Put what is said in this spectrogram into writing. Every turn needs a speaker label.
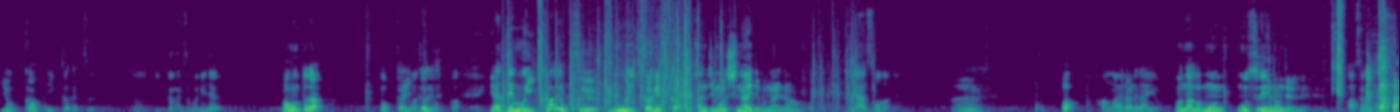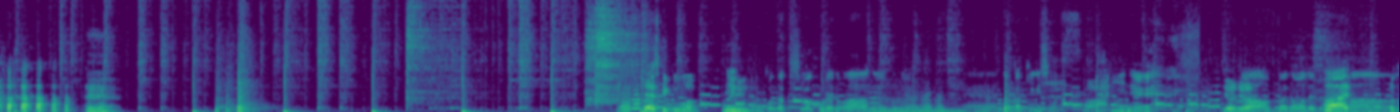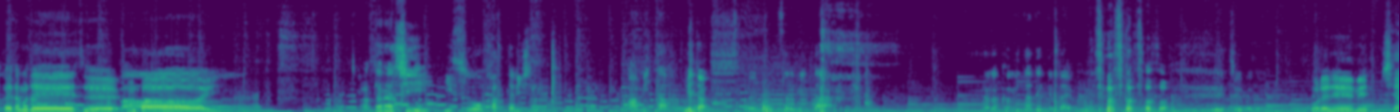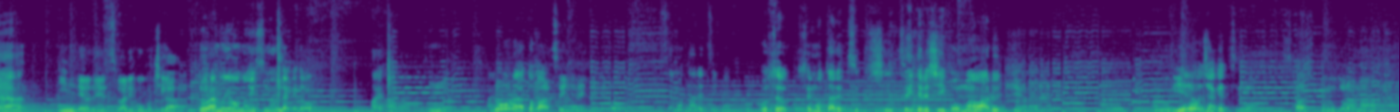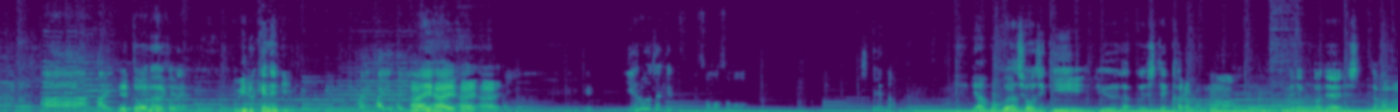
Speaker 1: 4日？あ
Speaker 2: 1ヶ月。うん1ヶ月ぶりだよ。
Speaker 1: 本当だ。そっか1ヶ月。
Speaker 2: 9
Speaker 1: い
Speaker 2: 4
Speaker 1: やでも1ヶ月もう1ヶ月かって感じもしないでもないな。
Speaker 2: 日いやそうだね。うん。
Speaker 1: あ。
Speaker 2: 考えられないよ。
Speaker 1: あなんかもうもうすでに飲んでるね。
Speaker 2: あすいません。
Speaker 1: 大輔君は？何飲んでるの？
Speaker 2: 私はこれはえっ、とね、えー、赤霧島です。
Speaker 1: あいいね。ではでは。
Speaker 2: お疲れ様です。
Speaker 1: はい。お疲れ様です。乾杯。新しい椅子を買ったりしたの？
Speaker 2: あ見た。
Speaker 1: 見た？
Speaker 2: それそれ見た。なんか組み立ててたよ。
Speaker 1: そうそうそうそう。
Speaker 2: YouTube で。
Speaker 1: これねめっちゃいいんだよね。座り心地が。ドラム用の椅子なんだけど、
Speaker 2: はいはいはいはい。
Speaker 1: うん、
Speaker 2: はい
Speaker 1: ローラーとかはついてないんだけど。
Speaker 2: 背もたれついてる。
Speaker 1: そう背もたれつくしついてるしこう回るっていう。あのイエロージャケッツのサウスポーのドラマ。
Speaker 2: ああはい。
Speaker 1: えっとなんだっけ、
Speaker 2: ね、
Speaker 1: ウィル・ケネディ
Speaker 2: はいはい。はい
Speaker 1: はいはいはい。はい、
Speaker 2: はい、イエロージャケットってそもそも知ってた？
Speaker 1: いや僕は正直留学してからかな。アメリカで知ったかな。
